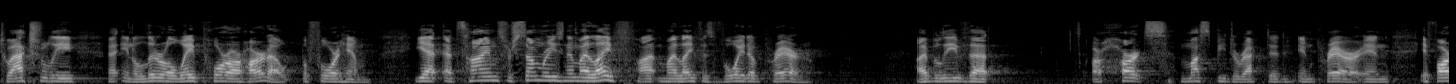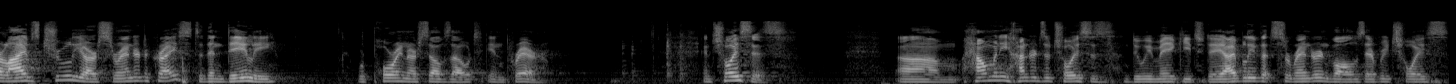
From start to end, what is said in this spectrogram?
to actually, uh, in a literal way, pour our heart out before Him. Yet, at times, for some reason in my life, my life is void of prayer. I believe that our hearts must be directed in prayer. And if our lives truly are surrendered to Christ, then daily we're pouring ourselves out in prayer. And choices. Um, how many hundreds of choices do we make each day? I believe that surrender involves every choice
